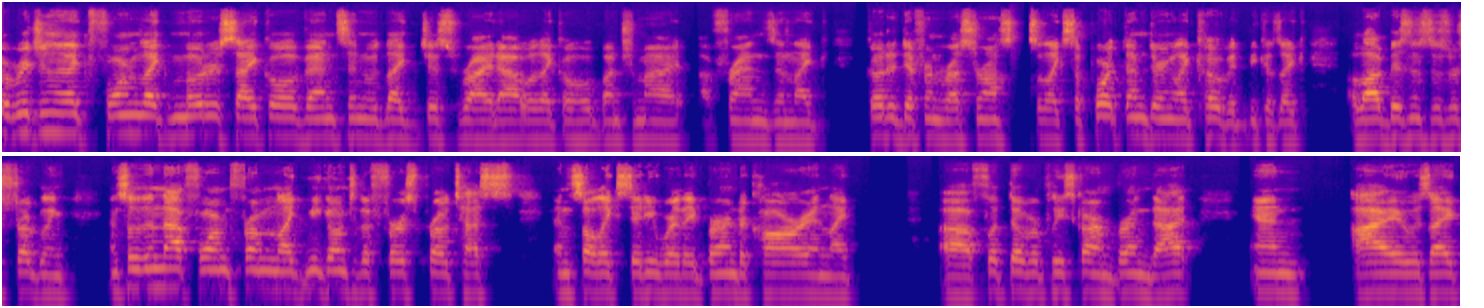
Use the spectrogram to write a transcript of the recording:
originally like formed like motorcycle events and would like just ride out with like a whole bunch of my uh, friends and like go to different restaurants to like support them during like COVID because like a lot of businesses were struggling. And so then that formed from like me going to the first protests in Salt Lake City where they burned a car and like uh, flipped over a police car and burned that. And I was like,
